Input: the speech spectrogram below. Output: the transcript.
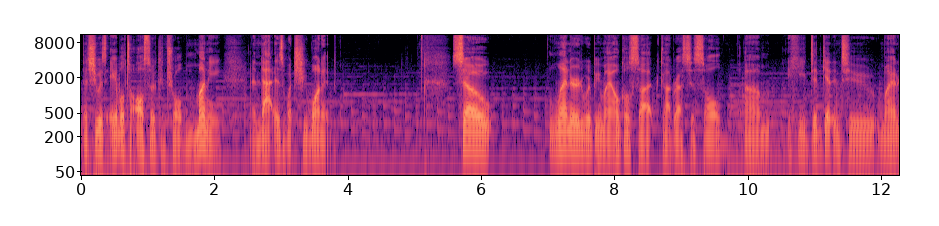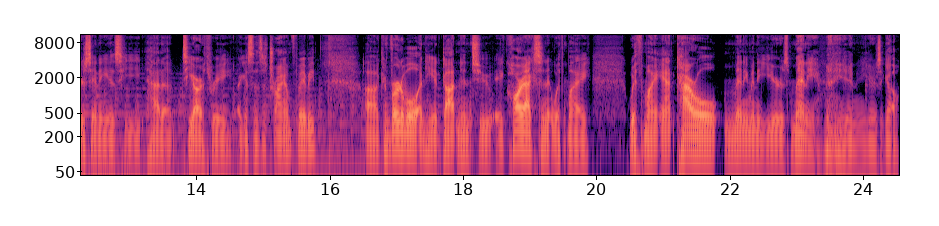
that she was able to also control the money, and that is what she wanted. So, Leonard would be my Uncle Sut, God rest his soul. Um, he did get into, my understanding is he had a TR3, I guess as a Triumph maybe, uh, convertible, and he had gotten into a car accident with my with my aunt Carol many many years, many many many years ago,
